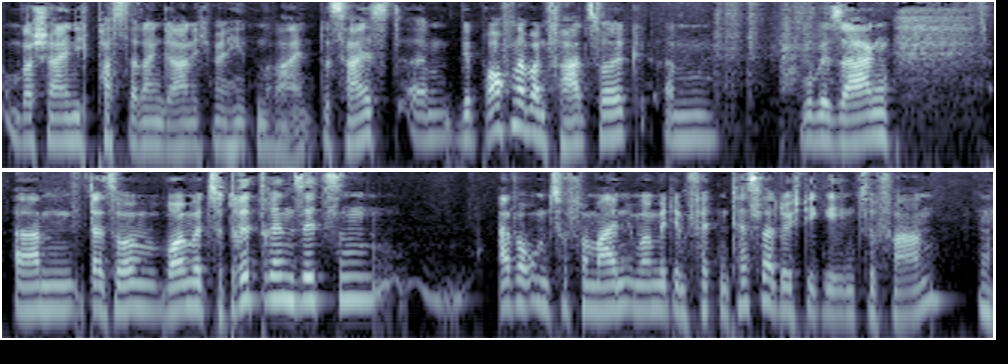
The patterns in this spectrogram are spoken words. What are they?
Und wahrscheinlich passt er dann gar nicht mehr hinten rein. Das heißt, ähm, wir brauchen aber ein Fahrzeug, ähm, wo wir sagen, ähm, da wollen wir zu dritt drin sitzen, einfach um zu vermeiden, immer mit dem fetten Tesla durch die Gegend zu fahren. Mhm.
